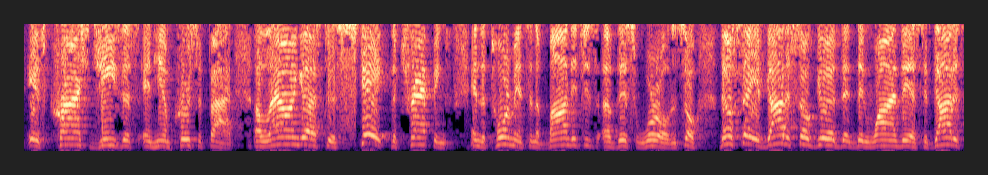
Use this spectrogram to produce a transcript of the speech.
is Christ Jesus and Him crucified, allowing us to escape the trappings and the torments and the bondages of this world. And so, they'll say, if God is so good, then, then why this? If God is,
